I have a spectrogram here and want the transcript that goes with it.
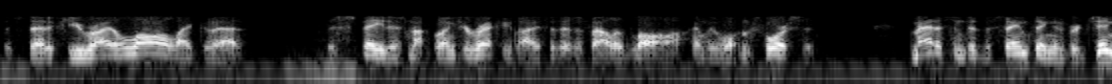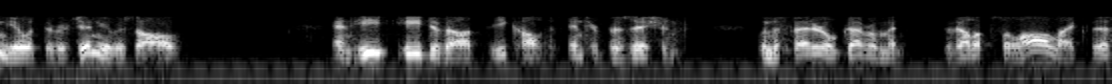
That said, if you write a law like that, the state is not going to recognize it as a valid law, and we won't enforce it. Madison did the same thing in Virginia with the Virginia Resolve, and he he developed he called it interposition. When the federal government develops a law like this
